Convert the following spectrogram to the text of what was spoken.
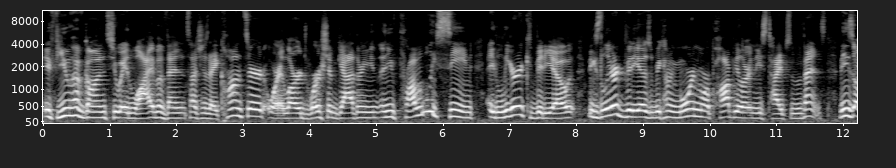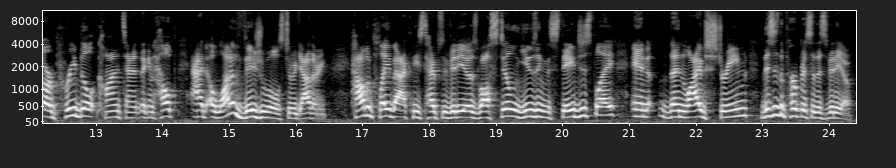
If you have gone to a live event such as a concert or a large worship gathering, then you've probably seen a lyric video because lyric videos are becoming more and more popular in these types of events. These are pre-built content that can help add a lot of visuals to a gathering. How to play back these types of videos while still using the stage display and then live stream, this is the purpose of this video.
